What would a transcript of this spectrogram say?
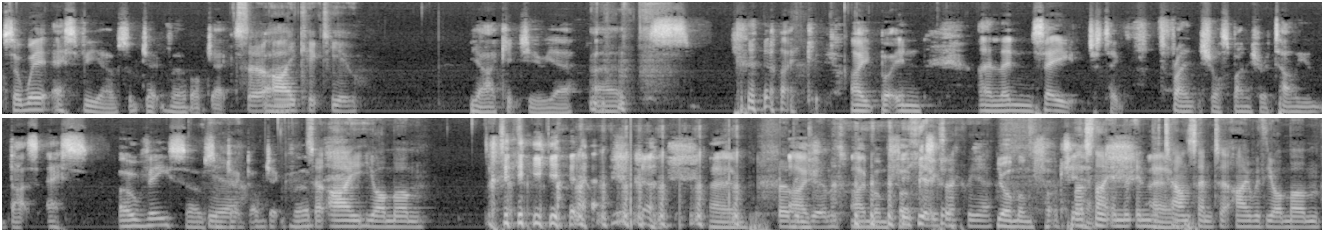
So we're SVO, subject, verb, object. So Um, I kicked you. Yeah, I kicked you. Yeah, uh, I, I. But in and then say just take French or Spanish or Italian. That's S O V. So subject, object, verb. So I, your mum, yeah. um, I, German. I mum fucked. yeah, exactly. Yeah. Your mum fucked. Yeah. Last night in the in the Um, town centre, I with your mum.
